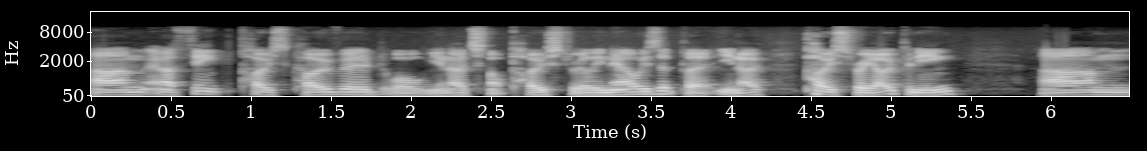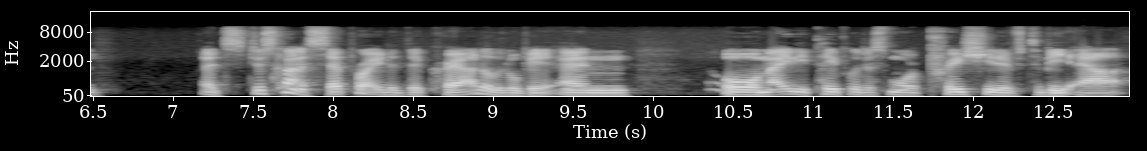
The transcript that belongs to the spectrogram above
um, and I think post COVID well you know it's not post really now is it but you know post reopening um, it's just kind of separated the crowd a little bit and or maybe people are just more appreciative to be out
